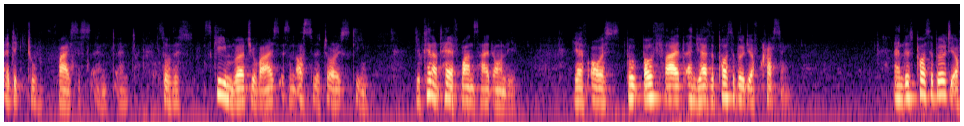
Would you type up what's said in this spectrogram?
addict to vices. And, and so this scheme, virtue vice, is an oscillatory scheme. You cannot have one side only. You have always bo- both sides, and you have the possibility of crossing. And this possibility of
